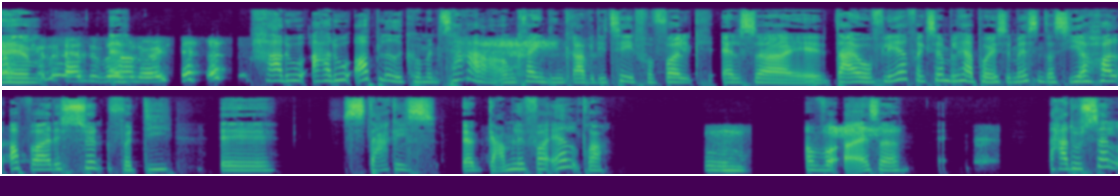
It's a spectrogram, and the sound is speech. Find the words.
øhm, det ved jeg nu ikke. har, du, har du oplevet kommentarer omkring din graviditet fra folk? Altså, øh, der er jo flere, for eksempel her på sms'en, der siger, hold op, hvor er det synd for de øh, stakkels øh, gamle forældre. Mm. Og hvor, altså, har du selv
